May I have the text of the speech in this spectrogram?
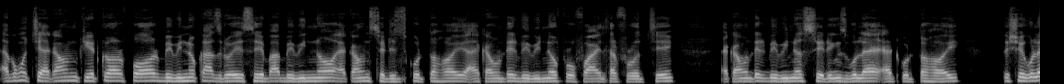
এবং হচ্ছে অ্যাকাউন্ট ক্রিয়েট করার পর বিভিন্ন কাজ রয়েছে বা বিভিন্ন অ্যাকাউন্ট সেটিংস করতে হয়। অ্যাকাউন্টের বিভিন্ন প্রোফাইল তারপর হচ্ছে অ্যাকাউন্টের বিভিন্ন সেটিংসগুলো অ্যাড করতে হয়। তো সেগুলো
